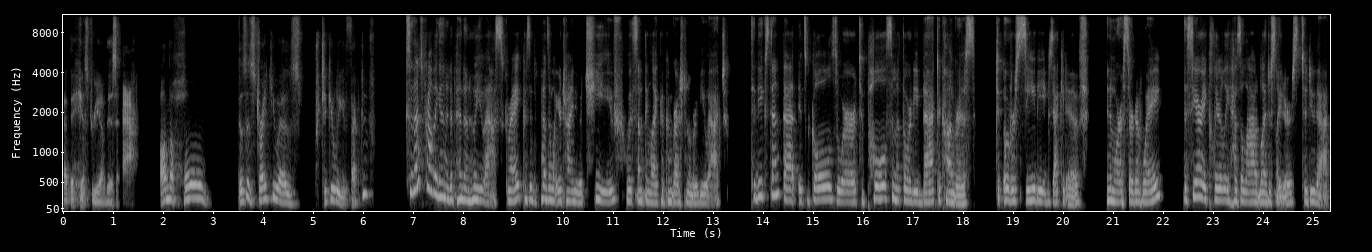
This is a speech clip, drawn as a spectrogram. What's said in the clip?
at the history of this act on the whole, does it strike you as particularly effective? So that's probably going to depend on who you ask, right? Because it depends on what you're trying to achieve with something like the Congressional Review Act. To the extent that its goals were to pull some authority back to Congress to oversee the executive in a more assertive way, the CRA clearly has allowed legislators to do that.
